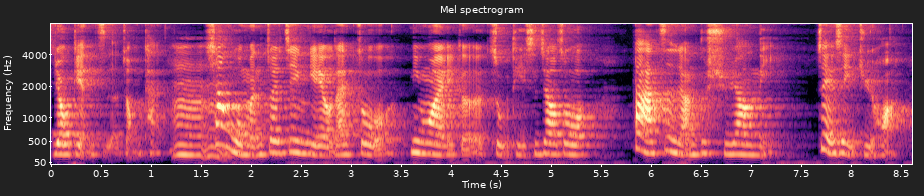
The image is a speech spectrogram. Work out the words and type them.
有点子的状态。嗯，像我们最近也有在做另外一个主题，是叫做“大自然不需要你”，这也是一句话。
